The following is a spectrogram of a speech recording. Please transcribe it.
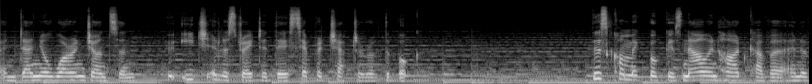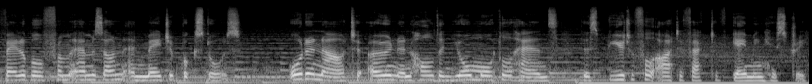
and Daniel Warren Johnson, who each illustrated their separate chapter of the book. This comic book is now in hardcover and available from Amazon and major bookstores. Order now to own and hold in your mortal hands this beautiful artifact of gaming history.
